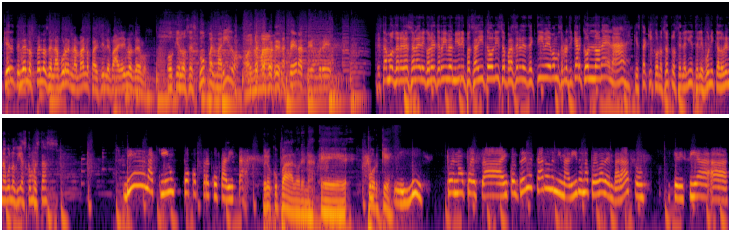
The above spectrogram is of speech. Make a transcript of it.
Quiere tener los pelos de la burra en la mano para decirle, vaya, ahí nos vemos. O que los escupa el marido. Espérate, hombre. Estamos de regreso al aire con el terrible millón y pasadito, listo para ser el detective. Vamos a platicar con Lorena, que está aquí con nosotros en la línea telefónica. Lorena, buenos días, ¿cómo estás? Bien, aquí un poco preocupadita. Preocupada, Lorena. Eh, ¿Por qué? Sí. Bueno, pues ah, encontré en el carro de mi marido una prueba de embarazo que decía a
